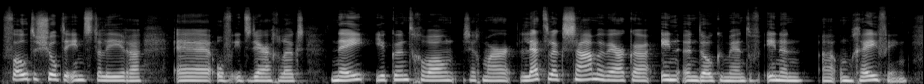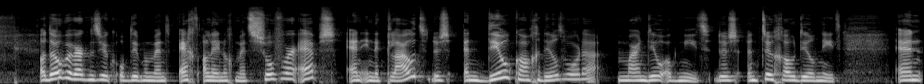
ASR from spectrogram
Photoshop te installeren eh, of iets dergelijks. Nee, je kunt gewoon zeg maar letterlijk samenwerken in een document of in een uh, omgeving. Adobe werkt natuurlijk op dit moment echt alleen nog met software apps en in de cloud. Dus een deel kan gedeeld worden, maar een deel ook niet. Dus een te groot deel niet. En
